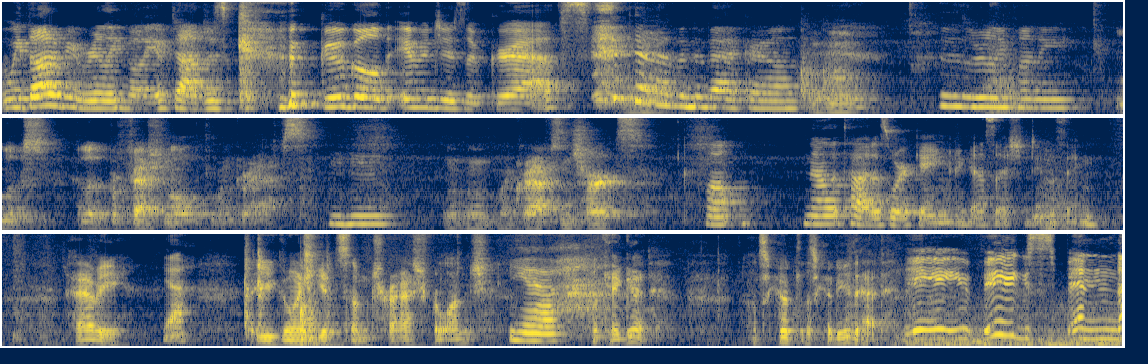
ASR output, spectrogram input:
we thought it'd be really funny if Todd just Googled images of graphs that have in the background. hmm It was really funny. Looks, I look professional with my graphs. hmm hmm My graphs and charts. Well, now that Todd is working, I guess I should do the same. Abby, Yeah. are you going to get some trash for lunch? Yeah. Okay, good. Let's go. Let's go do that. Hey, big spender!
